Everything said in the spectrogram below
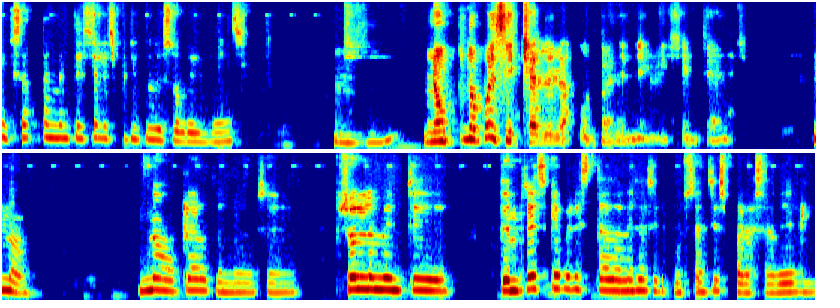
exactamente, es el espíritu de sobrevivencia. No, no puedes echarle la culpa de negligente a alguien. No, no, claro que no. O sea, solamente tendrías que haber estado en esas circunstancias para saber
